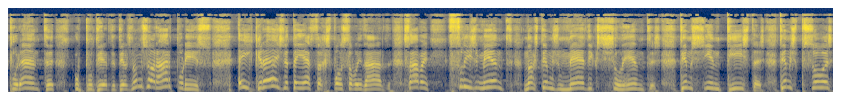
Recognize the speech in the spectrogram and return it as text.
perante o poder de Deus. Vamos orar por isso. A igreja tem essa responsabilidade. Sabem, felizmente nós temos médicos excelentes, temos cientistas, temos pessoas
